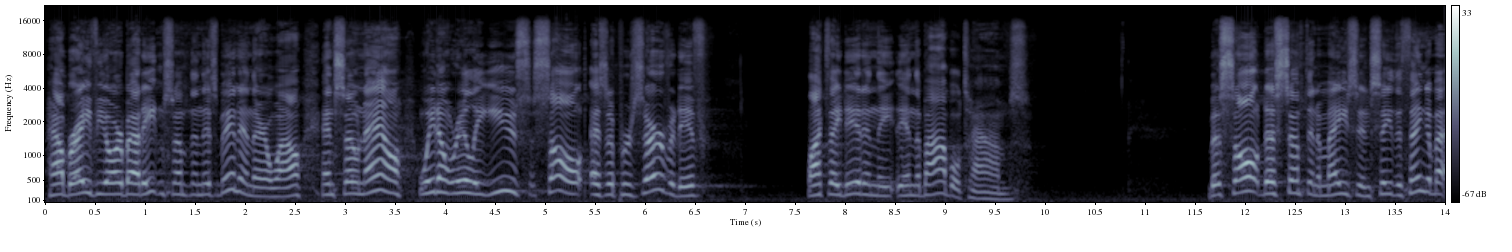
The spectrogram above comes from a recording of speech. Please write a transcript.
how brave you are about eating something that's been in there a while. And so now we don't really use salt as a preservative like they did in the, in the Bible times. But salt does something amazing. See, the thing about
